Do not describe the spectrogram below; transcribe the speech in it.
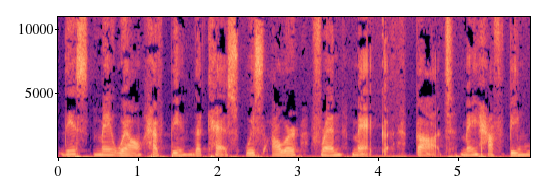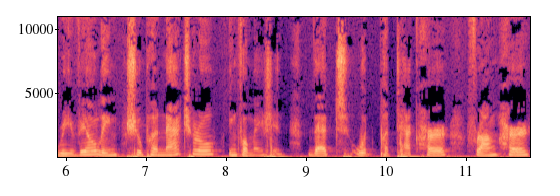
This may well have been the case with our friend Meg. God may have been revealing supernatural information that would protect her from her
